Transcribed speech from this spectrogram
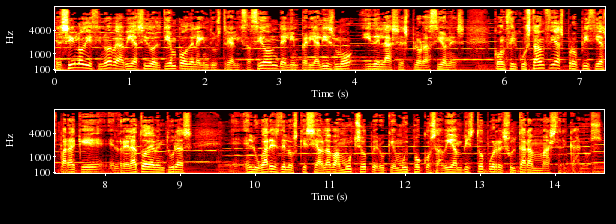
El siglo XIX había sido el tiempo de la industrialización, del imperialismo y de las exploraciones, con circunstancias propicias para que el relato de aventuras eh, en lugares de los que se hablaba mucho, pero que muy pocos habían visto, pues resultaran más cercanos.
